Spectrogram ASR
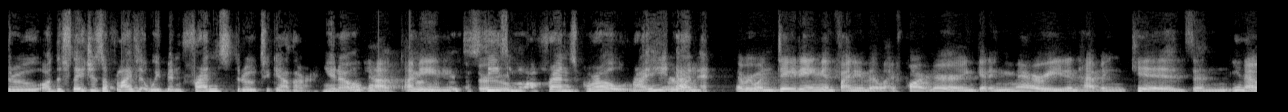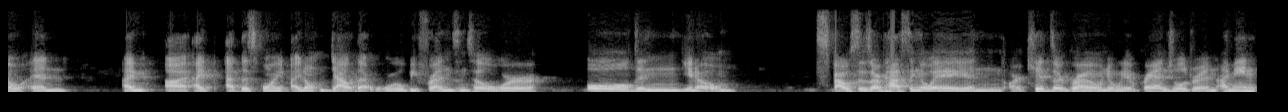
through, or the stages of life that we've been friends through together. You know? Oh, yeah, I mean, um, seeing our friends grow, right? Everyone, and, and, everyone dating and finding their life partner and getting married and having kids, and you know, and I'm I, I at this point I don't doubt that we'll be friends until we're old and you know spouses are passing away and our kids are grown and we have grandchildren. I mean,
